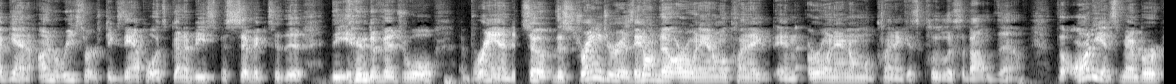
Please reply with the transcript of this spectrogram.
again unresearched example. It's going to be specific to the the individual brand. So the stranger is they don't know irwin animal clinic and irwin animal clinic is clueless about them. The audience member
